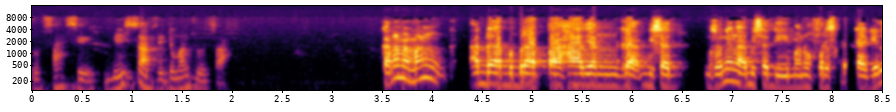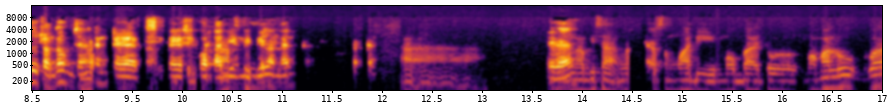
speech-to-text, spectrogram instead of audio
Susah sih. Bisa sih, cuman susah. karena memang ada beberapa hal yang nggak bisa maksudnya nggak bisa di manuver kayak gitu contoh misalnya kan kayak kayak si Core tadi yang dibilang kan Ah, ya kan nggak bisa nggak semua di MOBA itu. Mama lu, gua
